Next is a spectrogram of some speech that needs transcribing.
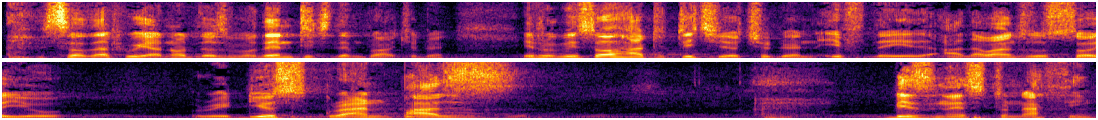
so that we are not those people. Then teach them to our children. It will be so hard to teach your children if they are the ones who saw you reduce grandpa's business to nothing.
